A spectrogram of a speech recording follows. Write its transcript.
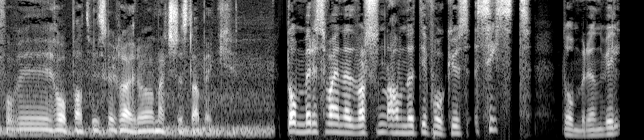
får vi håpe at vi skal klare å matche Stabæk. Dommer Svein Edvardsen havnet i fokus sist. Dommeren vil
